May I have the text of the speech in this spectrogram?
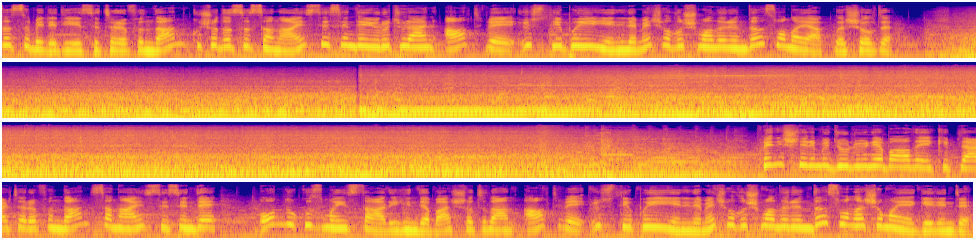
Kuşadası Belediyesi tarafından Kuşadası Sanayi Sitesi'nde yürütülen alt ve üst yapıyı yenileme çalışmalarında sona yaklaşıldı. İşleri Müdürlüğü'ne bağlı ekipler tarafından sanayi sitesinde 19 Mayıs tarihinde başlatılan alt ve üst yapıyı yenileme çalışmalarında son aşamaya gelindi.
